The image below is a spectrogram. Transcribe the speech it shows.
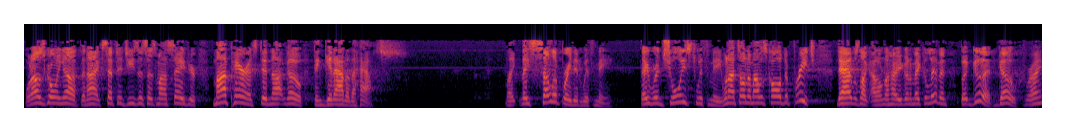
When I was growing up and I accepted Jesus as my Savior, my parents did not go, then get out of the house. Like, they celebrated with me. They rejoiced with me. When I told them I was called to preach, Dad was like, I don't know how you're going to make a living, but good, go, right?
